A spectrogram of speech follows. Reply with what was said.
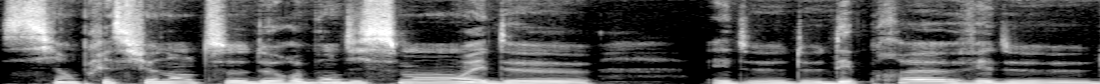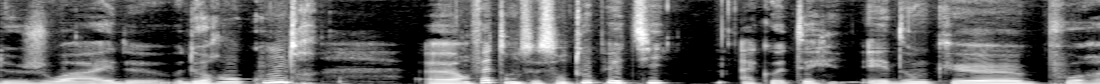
si impressionnante de rebondissements et de et de d'épreuves et de, de joie et de, de rencontres, en fait, on se sent tout petit à côté. Et donc, pour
